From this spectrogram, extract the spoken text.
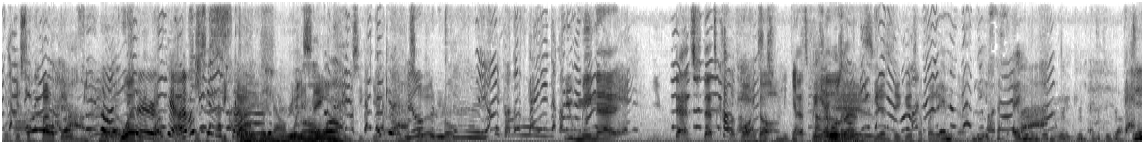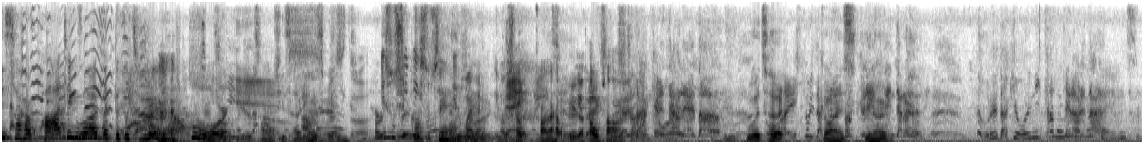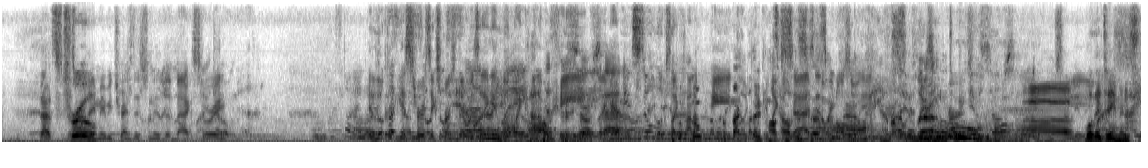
Porque son parte del mismo ah, cuerpo. Okay, I'm Entonces, actually sí gonna cae side with en them. Resident siquiera. Vamos a Feel for these verlo. You mean that? That's that's kind of fucked eh, up. es una niña That's fea kind of is de it? Residente que desaparezca. Wie ist es eigentlich möglich, dass du das This how her parting was? Like, this is really cool. She's hiding his wound. Eso sí me hizo Damn. sentir mal. I was trying to help you the whole time. Words hurt, guys, you know? That's That's where true. they maybe transition to the backstory. It looked like his first expression there was like it looked like kind of pain. Like, I mean, it still looks like kind of pain. Like you can tell sadness, but also. Uh, Well, they're demons.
